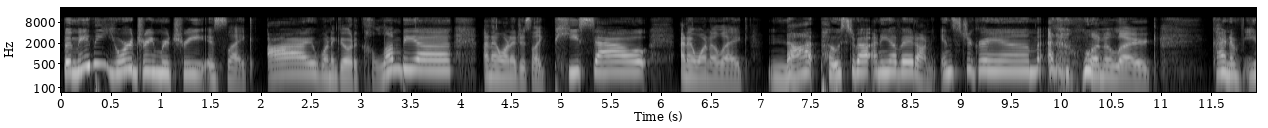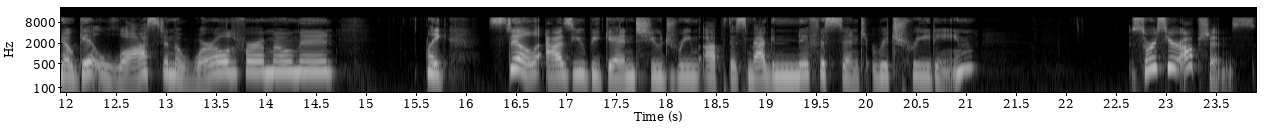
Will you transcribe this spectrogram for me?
But maybe your dream retreat is like, I want to go to Colombia and I want to just like peace out and I want to like not post about any of it on Instagram and I want to like, kind of, you know, get lost in the world for a moment. Like, still, as you begin to dream up this magnificent retreating, source your options.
